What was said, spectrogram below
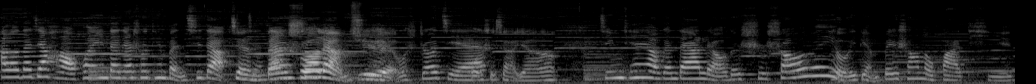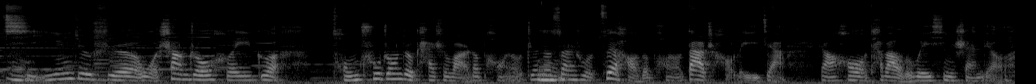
Hello，大家好，欢迎大家收听本期的简单说两句。我是周姐，我是小杨。今天要跟大家聊的是稍微有一点悲伤的话题，起因就是我上周和一个从初中就开始玩的朋友，真的算是我最好的朋友，大吵了一架。然后他把我的微信删掉了，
